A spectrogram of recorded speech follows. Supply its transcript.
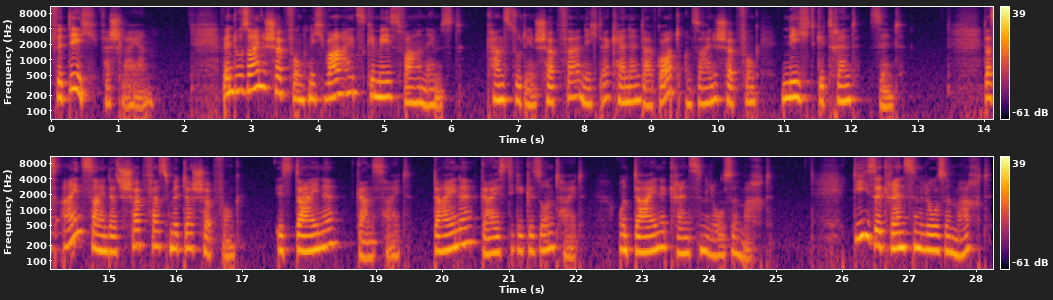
für dich verschleiern. Wenn du seine Schöpfung nicht wahrheitsgemäß wahrnimmst, kannst du den Schöpfer nicht erkennen, da Gott und seine Schöpfung nicht getrennt sind. Das Einssein des Schöpfers mit der Schöpfung ist deine Ganzheit, deine geistige Gesundheit und deine grenzenlose Macht. Diese grenzenlose Macht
